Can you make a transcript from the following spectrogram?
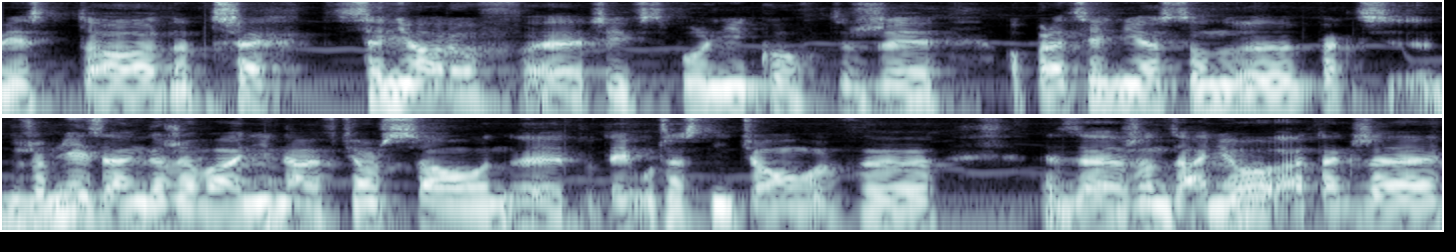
Jest to no, trzech seniorów, e, czyli wspólników, którzy operacyjnie są e, dużo mniej zaangażowani, no ale wciąż są tutaj uczestniczą w zarządzaniu, a także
